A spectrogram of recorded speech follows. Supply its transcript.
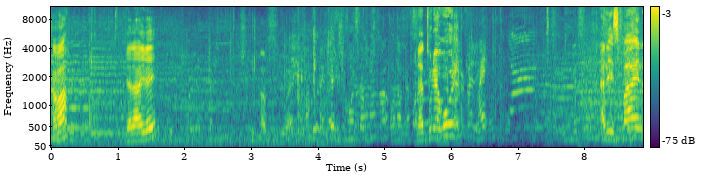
Ça va? Bien arrivé? On a tous les rouges Ouais. Allez, smile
